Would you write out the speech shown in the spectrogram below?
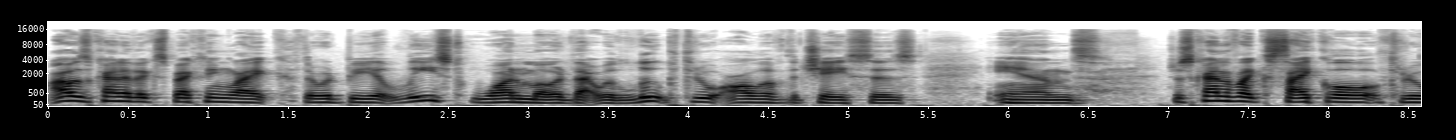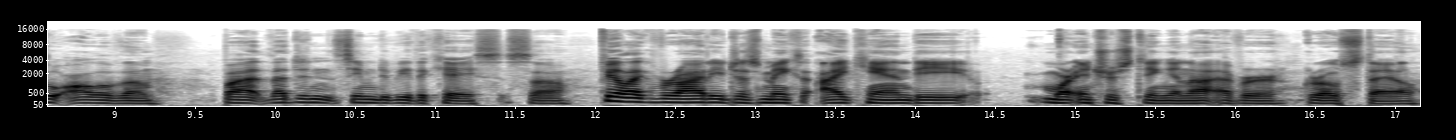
I was kind of expecting like there would be at least one mode that would loop through all of the chases and just kind of like cycle through all of them. But that didn't seem to be the case. So I feel like variety just makes eye candy more interesting and not ever grow stale.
